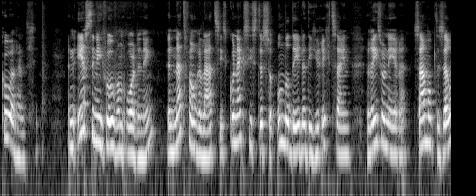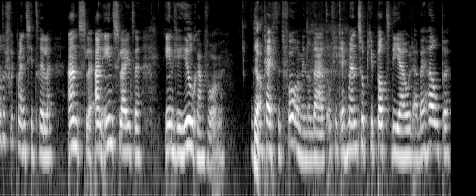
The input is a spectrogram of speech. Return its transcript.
Coherentie. Een eerste niveau van ordening Een net van relaties, connecties tussen onderdelen die gericht zijn, resoneren, samen op dezelfde frequentie trillen, aaneensluiten, een geheel gaan vormen. Dus Ja. dan krijgt het vorm inderdaad. Of je krijgt mensen op je pad die jou daarbij helpen.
